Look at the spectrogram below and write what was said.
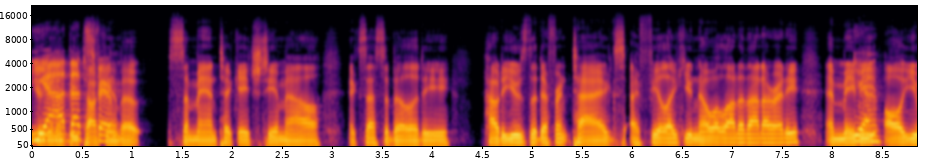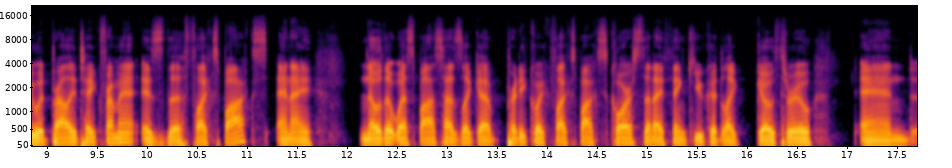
You're Yeah, gonna be that's talking fair. about semantic HTML, accessibility, how to use the different tags. I feel like you know a lot of that already, and maybe Yeah. all you would probably take from it is the Flexbox. And I know that Wes Bos has like a pretty quick Flexbox course that I think you could like go through and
